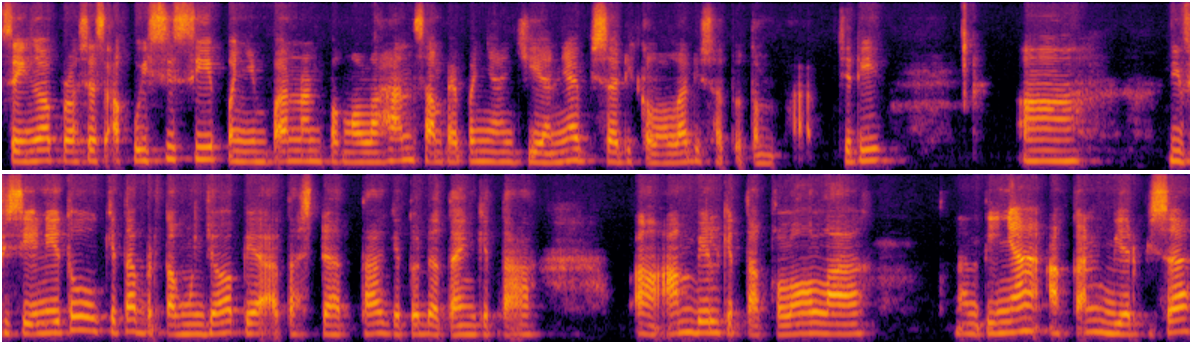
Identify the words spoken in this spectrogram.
sehingga proses akuisisi, penyimpanan, pengolahan, sampai penyajiannya bisa dikelola di satu tempat. Jadi, uh, divisi ini tuh kita bertanggung jawab ya atas data gitu, data yang kita uh, ambil, kita kelola, nantinya akan biar bisa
